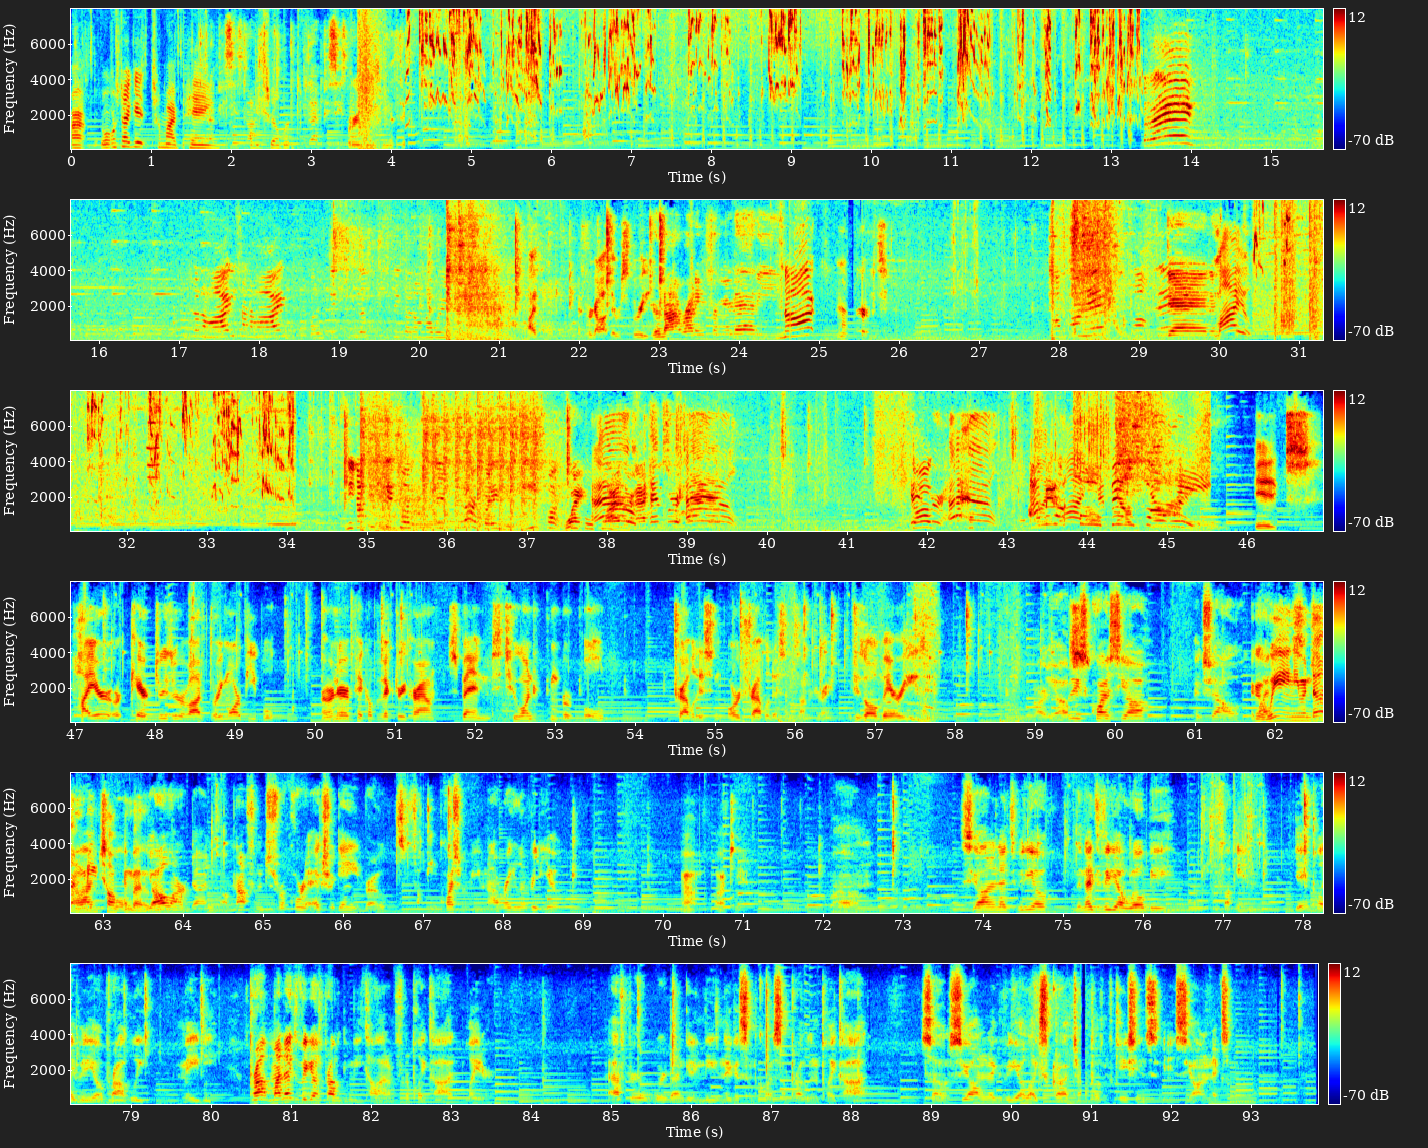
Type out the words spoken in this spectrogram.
Alright, once I get to my pain, I'll be chilling. Where are these mythic? Rain! He's on high, he's on a high. I think, I think I don't know where he is. I forgot there was three. You're not running from your daddy. Not. Murked. I'm on it. I'm on it. Dead. Miles. You know, just get to a, it's not crazy. These fuck Wait, people. why Help! they're actually help! Dog. Ember, help! I'm in a oh full build fight! It's hire or characters or revive three more people, earn or pick up a victory crown, spend 200 more gold, travel distance or travel distance on terrain, which is all very easy. Alright, y'all. These quests, y'all. Make sure y'all. Nigga, we ain't even done. What are you talking about? Y'all aren't done. So I'm not finna just record an extra game, bro. It's a fucking quest review, not a regular video. Oh, what to you? Um, see y'all in the next video. The next video will be fucking gameplay video, probably, maybe. Pro my next video is probably gonna be COD. I'm gonna play COD later. After we're done getting these niggas some quests, I'm probably gonna play COD. So, see y'all in the next video. Like, subscribe, turn on post notifications, and see y'all in the next one.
